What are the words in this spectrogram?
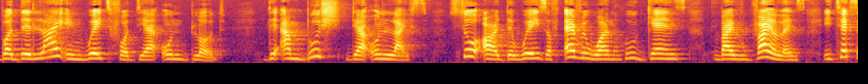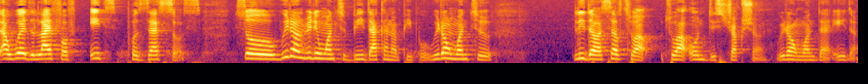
but they lie in wait for their own blood. They ambush their own lives so are the ways of everyone who gains by violence. It takes away the life of its possessors. So we don't really want to be that kind of people. We don't want to lead ourselves to our to our own destruction. We don't want that either.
